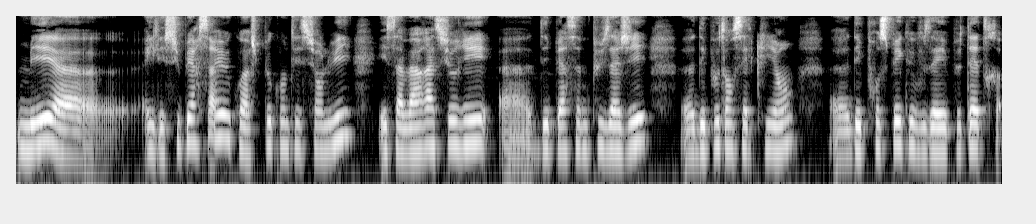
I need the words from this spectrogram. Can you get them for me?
mais euh, il est super sérieux quoi. Je peux compter sur lui et ça va rassurer euh, des personnes plus âgées, euh, des potentiels clients, des prospects que vous avez peut-être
